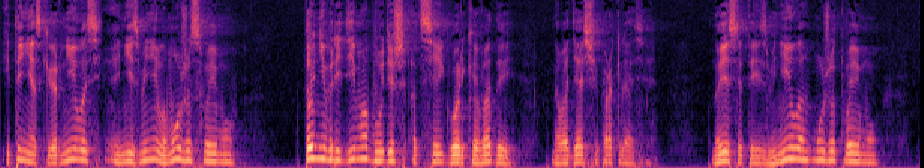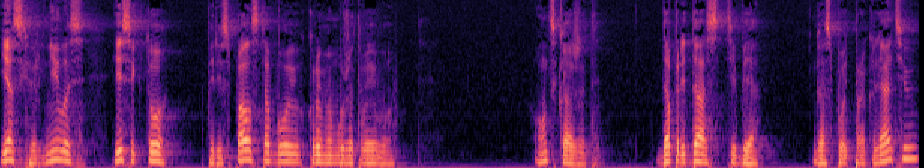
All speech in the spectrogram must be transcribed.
и ты не осквернилась, не изменила мужа своему, то невредимо будешь от всей горькой воды, наводящей проклятие. Но если ты изменила мужу твоему и осквернилась, если кто переспал с тобою, кроме мужа твоего, он скажет, да предаст тебя Господь проклятию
